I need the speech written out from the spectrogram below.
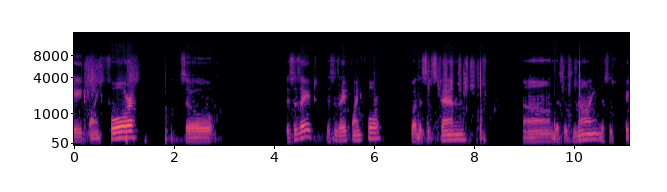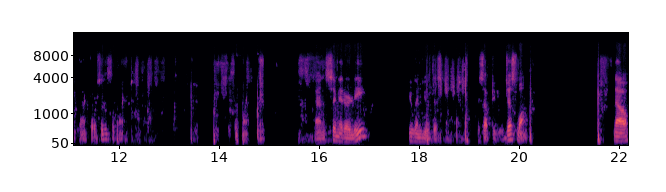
8.4. So this is 8, this is 8.4, but this is 10, um, this is 9, this is 8.4. So this is the point. This is the point. And similarly, you can use this. It's up to you. Just one. Now,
